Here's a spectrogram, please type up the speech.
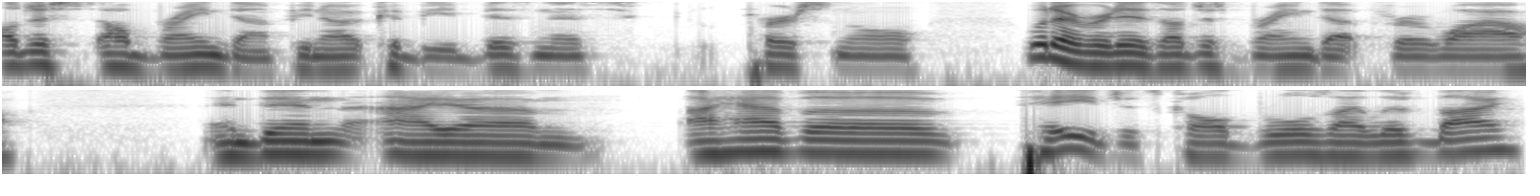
I'll just, I'll brain dump, you know, it could be business, personal, whatever it is. I'll just brain dump for a while. And then I, um, I have a page. It's called Rules I Live By.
